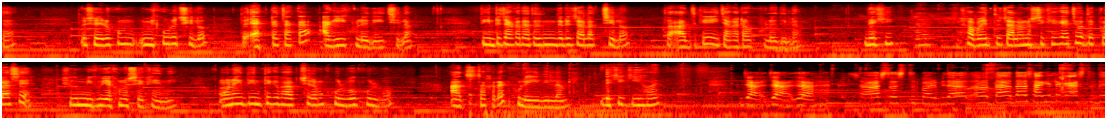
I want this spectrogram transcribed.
যায়। তো সেরকম মিকুরও ছিল, তো একটা চাকা আগেই খুলে দিয়েছিলাম। তিনটে চাকা তো এতদিন ধরে চালাচ্ছিল, তো আজকে এই চাকাটাও খুলে দিলাম। দেখি, সবাই তো চালানো শিখে গেছে ওদের ক্লাসে শুধু মিকুই এখনও শেখেনি। অনেক দিন থেকে ভাবছিলাম খুলবো খুলবো। আজ টাকাটা খুলেই দিলাম, দেখি কি হয়। যা যা যা হ্যাঁ। আস্তে আস্তে পারবি। দাঁড়া দাঁড়া দাঁড়া সাইকেলটাকে আসতে দে।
